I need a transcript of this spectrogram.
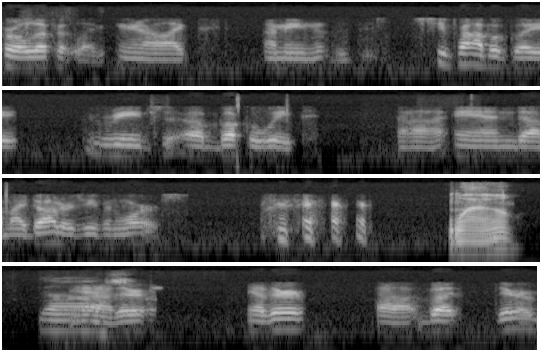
prolifically. You know, like I mean, she probably reads a book a week uh, and uh, my daughter's even worse. Wow. yeah, they're yeah they're uh, but they're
